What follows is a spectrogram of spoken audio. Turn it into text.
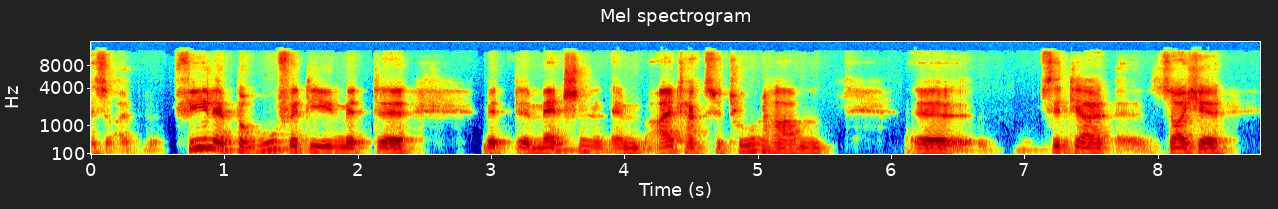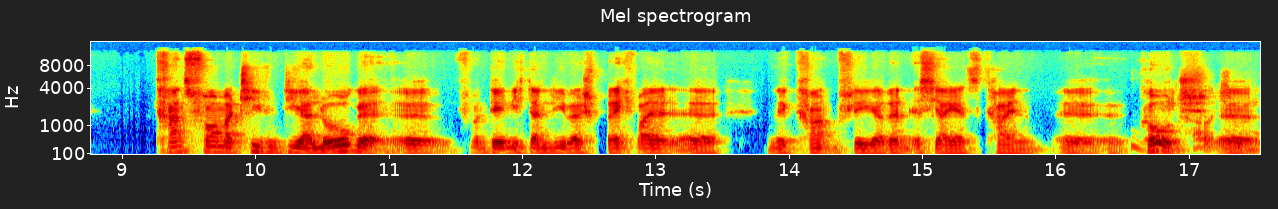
also viele Berufe, die mit, äh, mit Menschen im Alltag zu tun haben, äh, sind ja äh, solche transformativen Dialoge, von denen ich dann lieber spreche, weil eine Krankenpflegerin ist ja jetzt kein Coach. Coach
